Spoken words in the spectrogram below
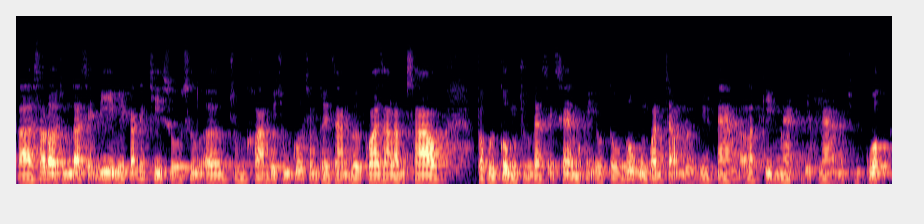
Uh, sau đó chúng ta sẽ đi về các cái chỉ số uh, chứng khoán của Trung Quốc trong thời gian vừa qua ra làm sao và cuối cùng chúng ta sẽ xem một cái yếu tố vô cùng quan trọng đối với Việt Nam đó là kim ngạch Việt Nam và Trung Quốc.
